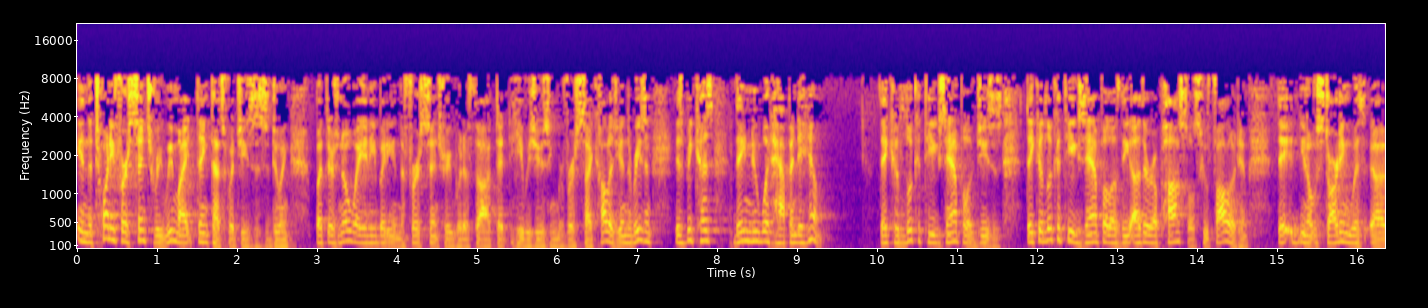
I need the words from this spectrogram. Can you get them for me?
in the 21st century, we might think that's what Jesus is doing, but there's no way anybody in the first century would have thought that he was using reverse psychology. And the reason is because they knew what happened to him. They could look at the example of Jesus. They could look at the example of the other apostles who followed him. They, you know, starting with uh,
